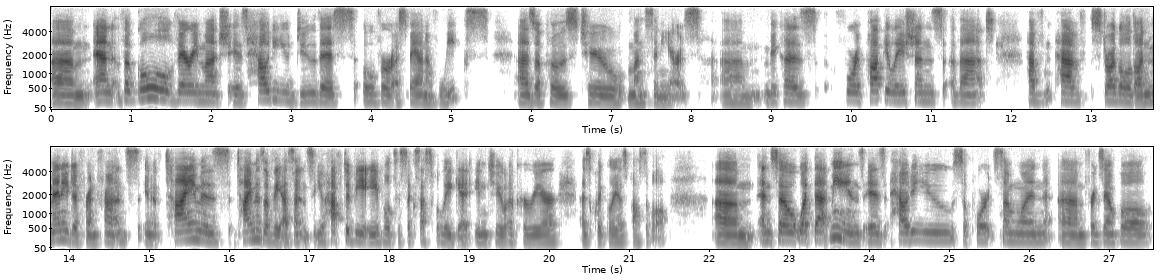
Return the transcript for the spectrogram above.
Um, and the goal very much is how do you do this over a span of weeks as opposed to months and years? Um, because for populations that have have struggled on many different fronts, you know, time is time is of the essence. You have to be able to successfully get into a career as quickly as possible. Um, and so what that means is how do you support someone, um, for example,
